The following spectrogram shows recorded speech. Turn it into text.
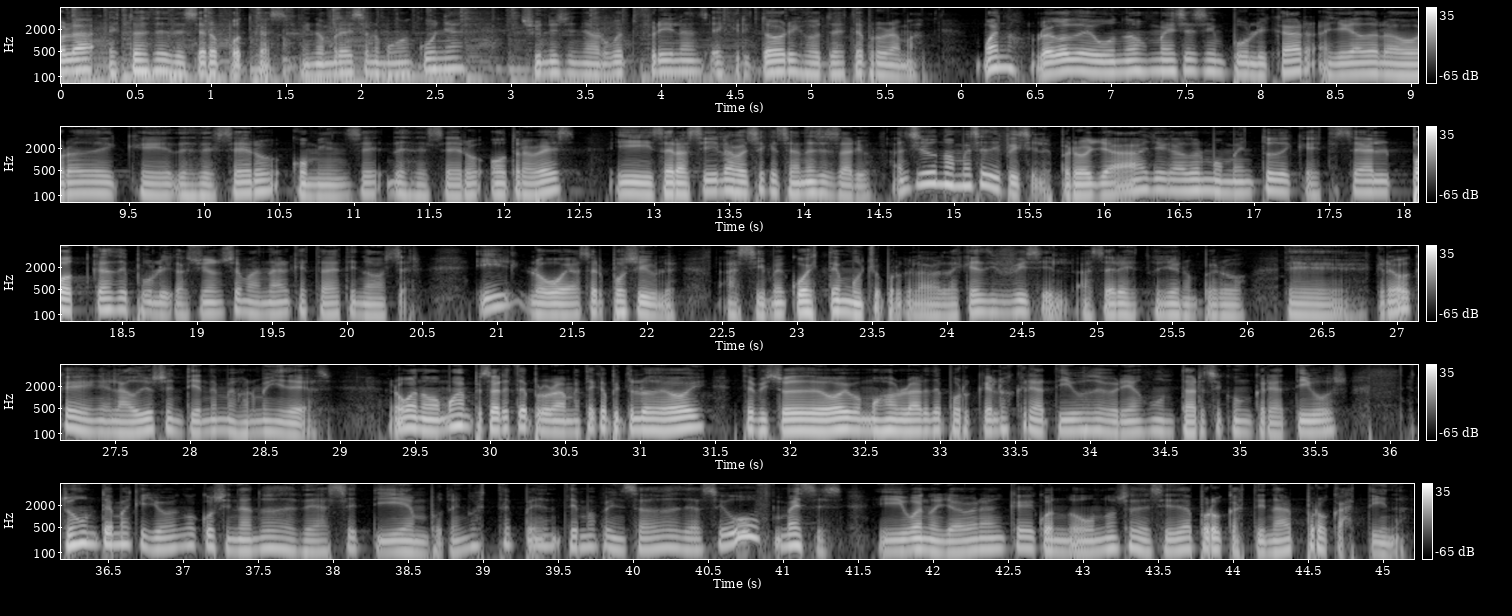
Hola, esto es Desde Cero Podcast. Mi nombre es Salomón Acuña, soy un diseñador web freelance, escritor y host de este programa. Bueno, luego de unos meses sin publicar, ha llegado la hora de que Desde Cero comience desde cero otra vez y será así las veces que sea necesario. Han sido unos meses difíciles, pero ya ha llegado el momento de que este sea el podcast de publicación semanal que está destinado a ser. Y lo voy a hacer posible. Así me cueste mucho, porque la verdad es que es difícil hacer esto, Pero eh, creo que en el audio se entienden mejor mis ideas. Pero bueno, vamos a empezar este programa, este capítulo de hoy, este episodio de hoy, vamos a hablar de por qué los creativos deberían juntarse con creativos. Esto es un tema que yo vengo cocinando desde hace tiempo. Tengo este tema pensado desde hace uf, meses. Y bueno, ya verán que cuando uno se decide a procrastinar, procrastina.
